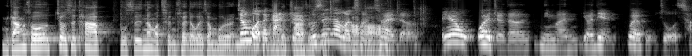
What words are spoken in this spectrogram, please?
你刚刚说，就是他不是那么纯粹的为中国人民，就我的感觉不是那么纯粹的，哦哦哦，因为我也觉得你们有点为虎作倀。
